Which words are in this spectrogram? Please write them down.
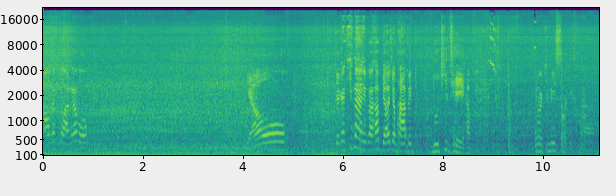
รอกันก่ อนครับผม เดี๋ยวเจอกันคลิปหน้าดีกว่าครับ เดี๋ยวจะพาไปดูที่เทครับสำหรับคลิปนี้สวัสดีครับ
